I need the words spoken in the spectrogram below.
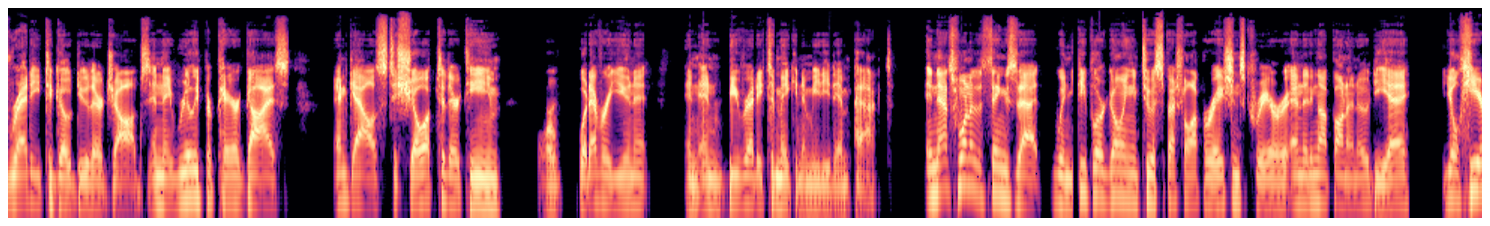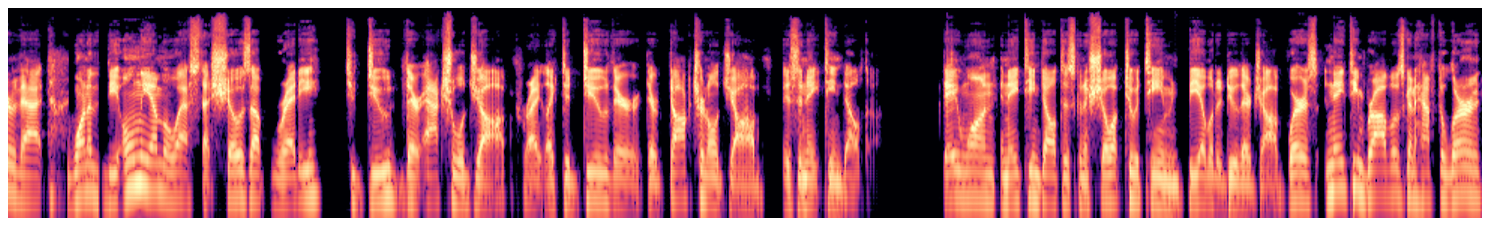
ready to go do their jobs. And they really prepare guys and gals to show up to their team or whatever unit and, and be ready to make an immediate impact. And that's one of the things that when people are going into a special operations career or ending up on an ODA, you'll hear that one of the only MOS that shows up ready to do their actual job, right? Like to do their their doctrinal job is an 18 Delta. Day one, an 18 Delta is going to show up to a team and be able to do their job. Whereas an 18 Bravo is going to have to learn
